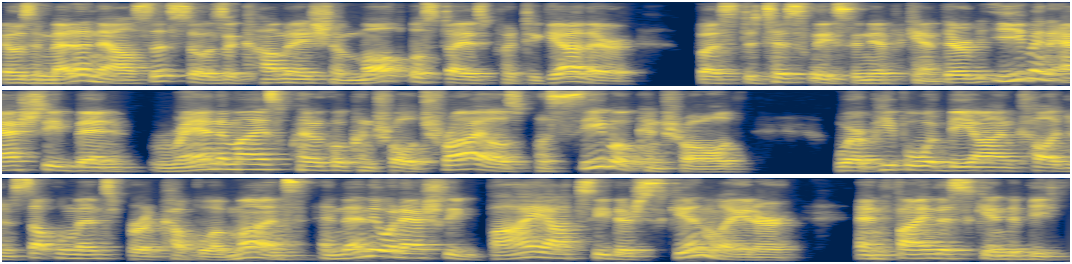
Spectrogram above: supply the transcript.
It was a meta analysis, so it was a combination of multiple studies put together, but statistically significant. There have even actually been randomized clinical controlled trials, placebo controlled, where people would be on collagen supplements for a couple of months, and then they would actually biopsy their skin later and find the skin to be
